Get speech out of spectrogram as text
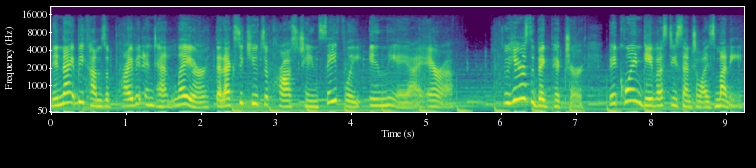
Midnight becomes a private intent layer that executes across chain safely in the AI era. So here's the big picture Bitcoin gave us decentralized money,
